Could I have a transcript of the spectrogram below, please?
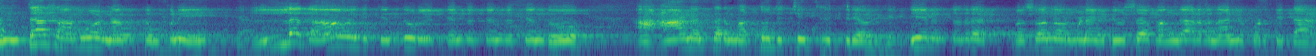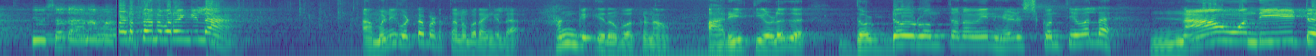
ಅಂತ ಸಾಮೂಹ ನಮ್ಮ ಕಂಪನಿ ಎಲ್ಲ ಗಾವಿಗೆ ತಿಂದು ತಿಂದು ತಿಂದು ತಿಂದು, ಆ ಆ ನಂತರ ಮತ್ತೊಂದು ಚಿಂತೆ ಇತ್ರಿ ಅವ್ರಿಗೆ. ಏನಂತಂದ್ರ ಬಸವನವ್ರ ಮನೆಯಾಗ ದಿವಸ ಬಂಗಾರದ ನಾಣ್ಯ ಕೊಡ್ತಿದ್ದ, ದಿವಸ ದಾನ ಮಾಡ್ತಾನೆ ಬರಂಗಿಲ್ಲ. ಆ ಮನೆ ಕೊಟ್ಟ ಬಡತನ ಬರೋಂಗಿಲ್ಲ. ಹಂಗೆ ಇರ್ಬೇಕು ನಾವು. ಆ ರೀತಿಯೊಳಗೆ ದೊಡ್ಡವರು ಅಂತ ನಾವೇನು ಹೇಳಿಸ್ಕೊಂತೀವಲ್ಲ? ನಾವು ಒಂದು ಈಟ್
